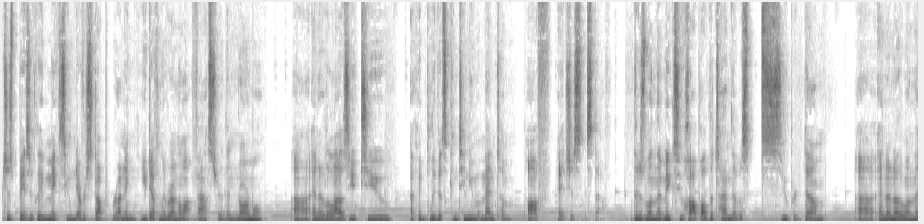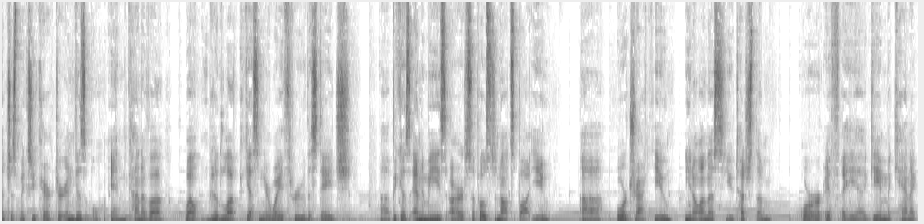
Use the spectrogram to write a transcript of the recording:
just basically makes you never stop running. You definitely run a lot faster than normal, uh, and it allows you to, I think, believe it's continue momentum off edges and stuff. There's one that makes you hop all the time that was super dumb, uh, and another one that just makes your character invisible in kind of a, well, good luck guessing your way through the stage uh, because enemies are supposed to not spot you, uh, or track you, you know, unless you touch them, or if a, a uh, game mechanic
